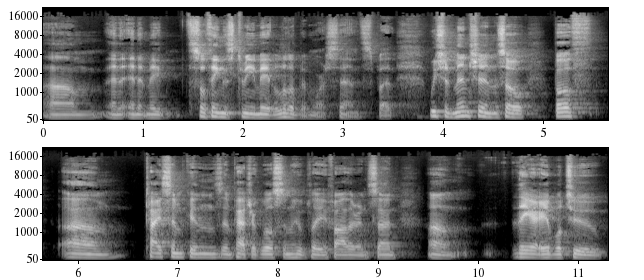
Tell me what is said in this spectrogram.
Um, and, and it made, so things to me made a little bit more sense. But we should mention, so both, um, Ty Simpkins and Patrick Wilson, who play father and son, um, they are able to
